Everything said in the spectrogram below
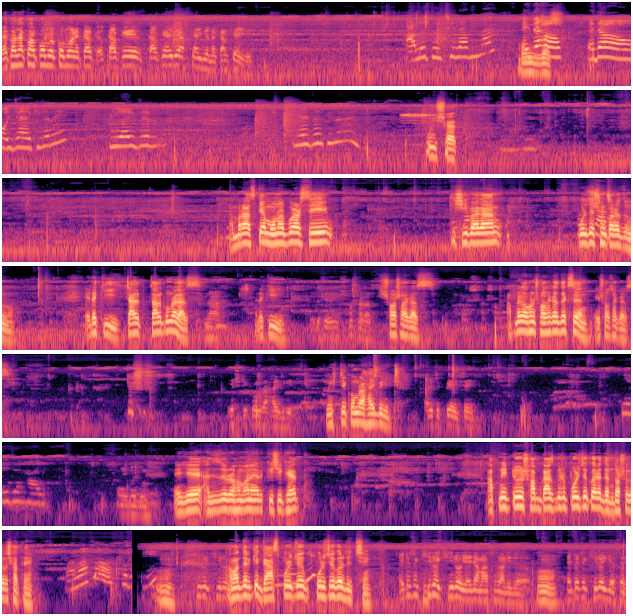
এক কথা কর কমর কমর কালকে কালকে কালকে আইবে আজকে আইবে না কালকে আইবে। আলু তুলছিলাম না। এটা এটা ওই যে কি জানি? পেঁয়াজের পেঁয়াজের কি জানি? পুঁই শাক। আমরা আজকে মনোরপুর আসছি কৃষি বাগান পরিদর্শন করার জন্য। এটা কি? চাল চাল কুমড়া গাছ? এটা কি? শশা গাছ? আপনি কখন শশা গাছ দেখছেন? এই শশা গাছ। মিষ্টি কুমড়া হাইব্রিড। মিষ্টি কুমড়া হাইব্রিড। এই যে আজিজুর রহমানের কৃষিক্ষেত। আপনি একটু সব গাছগুলো পরিচয় করে দেন দর্শকদের সাথে। আমাদেরকে গাছ পরিচয় পরিচয় করে দিচ্ছে। এটা হচ্ছে ক্ষীরই ক্ষীরই এই যে আমার এটা হচ্ছে ক্ষীরই গেছে।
